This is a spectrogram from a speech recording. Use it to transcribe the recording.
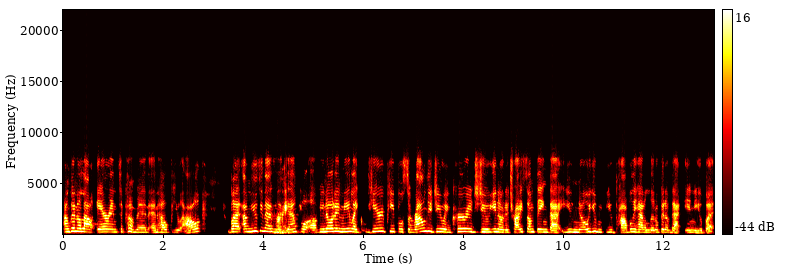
I'm going to allow aaron to come in and help you out but i'm using that as an right. example of you know what i mean? Like here people surrounded you encouraged you you know to try something that you know you you probably had a little bit of that in you but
